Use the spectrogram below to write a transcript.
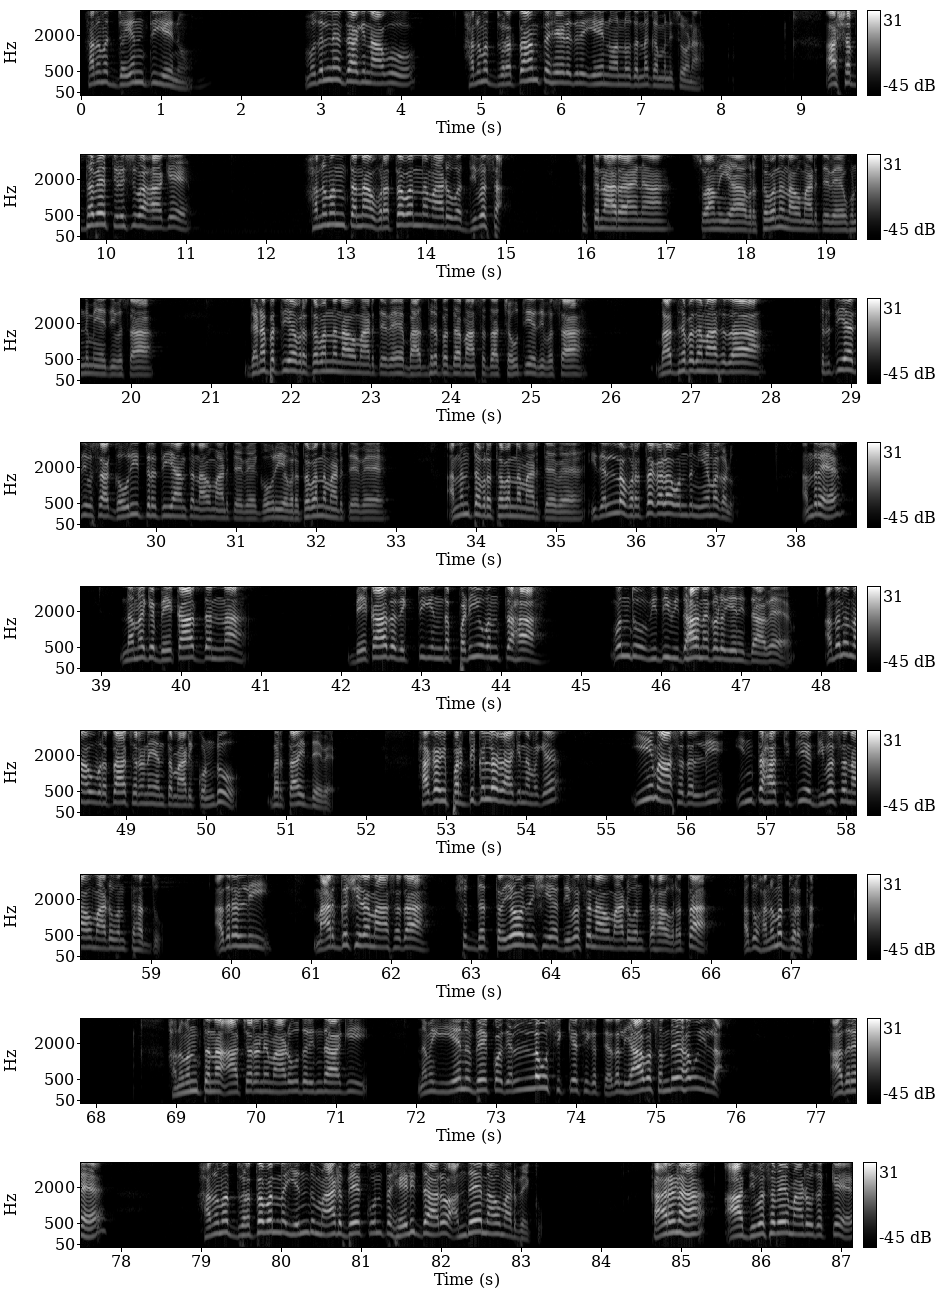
ಹನುಮ ಜಯಂತಿ ಏನು? ಮೊದಲನೇದಾಗಿ ನಾವು ಹನುಮದ್ವ್ರತ ಅಂತ ಹೇಳಿದರೆ ಏನು ಅನ್ನೋದನ್ನು ಗಮನಿಸೋಣ. ಆ ಶಬ್ದವೇ ತಿಳಿಸುವ ಹಾಗೆ ಹನುಮಂತನ ವ್ರತವನ್ನು ಮಾಡುವ ದಿವಸ ಸತ್ಯನಾರಾಯಣ ಸ್ವಾಮಿಯ ವ್ರತವನ್ನು ನಾವು ಮಾಡ್ತೇವೆ, ಹುಣ್ಣಿಮೆಯ ದಿವಸ. ಗಣಪತಿಯ ವ್ರತವನ್ನು ನಾವು ಮಾಡ್ತೇವೆ, ಭಾದ್ರಪದ ಮಾಸದ ಚೌತಿಯ ದಿವಸ. ಭಾದ್ರಪದ ಮಾಸದ ತೃತೀಯ ದಿವಸ ಗೌರಿ ತೃತೀಯ ಅಂತ ನಾವು ಮಾಡ್ತೇವೆ, ಗೌರಿಯ ವ್ರತವನ್ನು ಮಾಡ್ತೇವೆ. ಅನಂತ ವ್ರತವನ್ನು ಮಾಡ್ತೇವೆ. ಇದೆಲ್ಲ ವ್ರತಗಳ ಒಂದು ನಿಯಮಗಳು. ಅಂದರೆ ನಮಗೆ ಬೇಕಾದ್ದನ್ನು ಬೇಕಾದ ವ್ಯಕ್ತಿಯಿಂದ ಪಡೆಯುವಂತಹ ಒಂದು ವಿಧಿವಿಧಾನಗಳು ಏನಿದ್ದಾವೆ, ಅದನ್ನು ನಾವು ವ್ರತಾಚರಣೆ ಅಂತ ಮಾಡಿಕೊಂಡು ಬರ್ತಾ ಇದ್ದೇವೆ. ಹಾಗಾಗಿ ಪರ್ಟಿಕ್ಯುಲರ್ ಆಗಿ ನಮಗೆ ಈ ಮಾಸದಲ್ಲಿ ಇಂತಹ ತಿಥಿಯ ದಿವಸ ನಾವು ಮಾಡುವಂತಹದ್ದು. ಅದರಲ್ಲಿ ಮಾರ್ಗಶಿರ ಮಾಸದ ಶುದ್ಧ ತ್ರಯೋದಶಿಯ ದಿವಸ ನಾವು ಮಾಡುವಂತಹ ವ್ರತ, ಅದು ಹನುಮದ್ವ್ರತ ಹನುಮಂತನ ಆಚರಣೆ ಮಾಡುವುದರಿಂದಾಗಿ ನಮಗೆ ಏನು ಬೇಕೋ ಅದೆಲ್ಲವೂ ಸಿಕ್ಕೇ ಸಿಗುತ್ತೆ, ಅದರಲ್ಲಿ ಯಾವ ಸಂದೇಹವೂ ಇಲ್ಲ. ಆದರೆ ಹನುಮದ್ ವ್ರತವನ್ನು ಎಂದು ಮಾಡಬೇಕು ಅಂತ ಹೇಳಿದ್ದಾರೋ ಅಂದೇ ನಾವು ಮಾಡಬೇಕು. ಕಾರಣ ಆ ದಿವಸವೇ ಮಾಡುವುದಕ್ಕೆ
